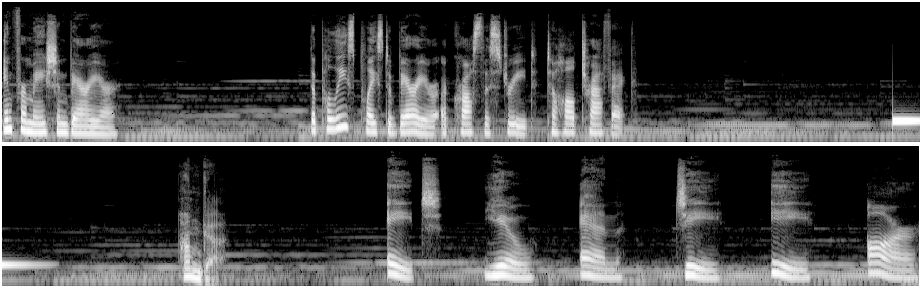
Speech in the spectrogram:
Information barrier The police placed a barrier across the street to halt traffic. Hunger. H U N G E R.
